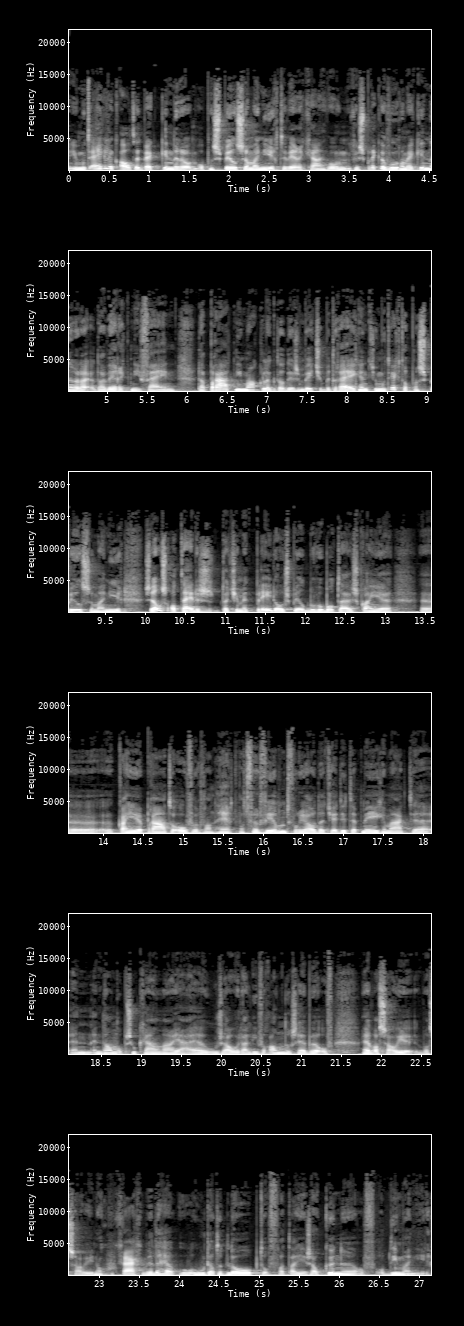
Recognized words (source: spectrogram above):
je moet eigenlijk altijd bij kinderen op een speelse manier te werk gaan. Gewoon gesprekken voeren met kinderen, dat werkt niet fijn. Dat praat niet makkelijk, dat is een beetje bedreigend. Je moet echt op een speelse manier, zelfs al tijdens dat je met Play-Doh speelt bijvoorbeeld thuis, kan je, uh, kan je praten over van, hé, wat vervelend voor jou dat jij dit hebt meegemaakt. Hè? En, en dan op zoek gaan naar, ja, hè, hoe zouden we dat liever anders hebben? Of hè, wat, zou je, wat zou je nog graag willen, hè? Hoe, dat het loopt? Of wat dat je zou kunnen? Of op die manier.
